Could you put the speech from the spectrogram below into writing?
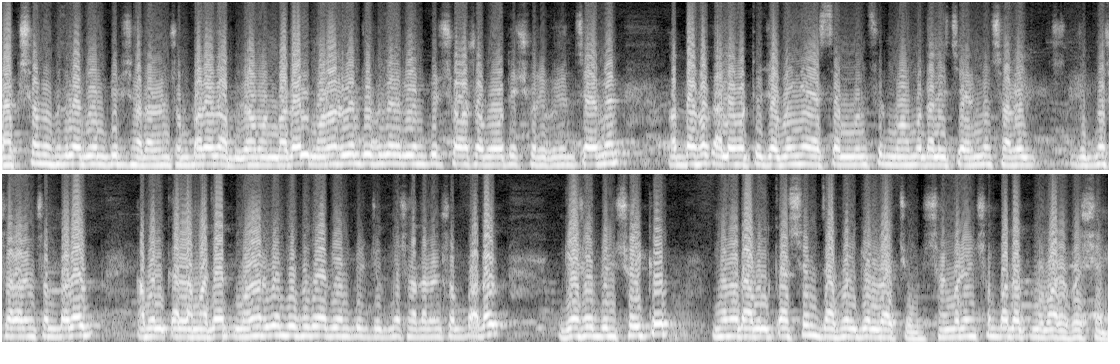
লাকসাম উপজেলা বিএনপির সাধারণ সম্পাদক আব্দুর রহমান বাদল মনোহরগঞ্জ উপজেলা বিএনপির সহসভাপতি শরীফ হোসেন চেয়ারম্যান, অধ্যাপক আলিমর্তু জবঙ্গিয়া S M Mansur Mohammad Ali chairman, সাবেক যুগ্ম সাধারণ সম্পাদক আবুল কালাম আজাদ মনোরগঞ্জ উপজেলা বিএনপির যুগ্ম সাধারণ সম্পাদক গিয়াসউদ্দিন সৈকত, মোহাম্মদ আবুল কাসেম জাফর গেল রাচু সাংগঠনিক সম্পাদক মোবারক হোসেন।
